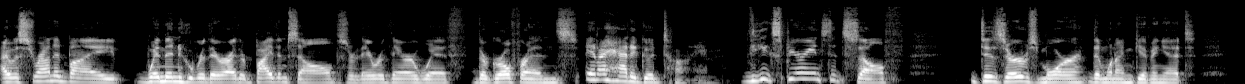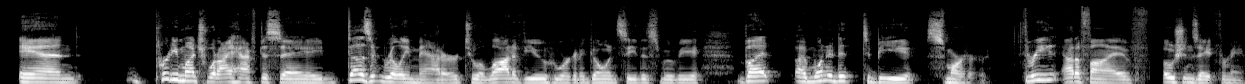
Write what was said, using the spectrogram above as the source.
I was surrounded by women who were there either by themselves or they were there with their girlfriends, and I had a good time. The experience itself deserves more than what I'm giving it, and pretty much what I have to say doesn't really matter to a lot of you who are going to go and see this movie, but I wanted it to be smarter. Three out of five. Ocean's Eight for me.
